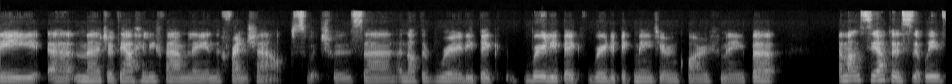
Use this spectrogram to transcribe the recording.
the uh, murder of the Al-Hilli family in the French Alps, which was uh, another really big, really big, really big media inquiry for me. But amongst the others that we've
